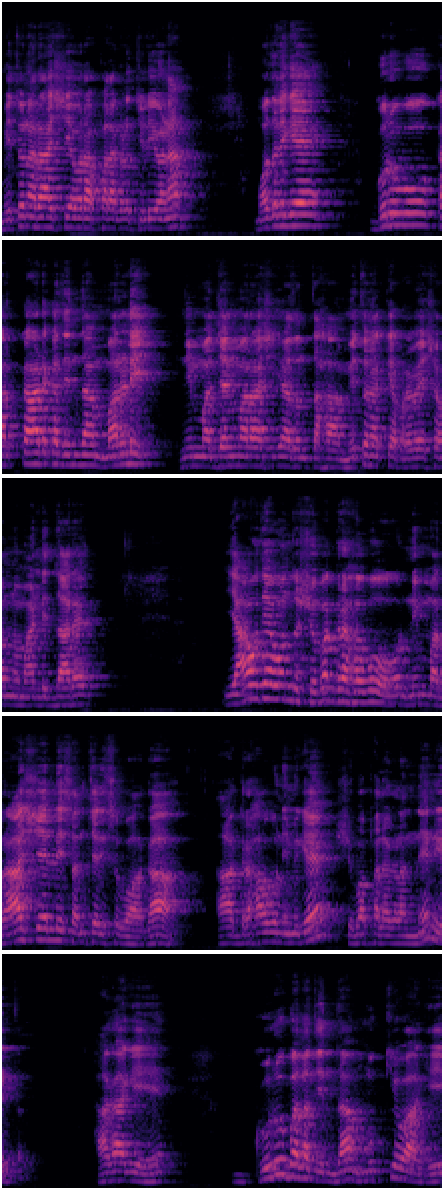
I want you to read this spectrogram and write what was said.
ಮಿಥುನ ರಾಶಿಯವರ ಫಲಗಳು ತಿಳಿಯೋಣ. ಮೊದಲಿಗೆ ಗುರುವು ಕರ್ಕಾಟಕದಿಂದ ಮರಳಿ ನಿಮ್ಮ ಜನ್ಮ ರಾಶಿಯಾದಂತಹ ಮಿಥುನಕ್ಕೆ ಪ್ರವೇಶವನ್ನು ಮಾಡಲಿದ್ದಾರೆ ಯಾವುದೇ ಒಂದು ಶುಭ ಗ್ರಹವು ನಿಮ್ಮ ರಾಶಿಯಲ್ಲಿ ಸಂಚರಿಸುವಾಗ ಆ ಗ್ರಹವು ನಿಮಗೆ ಶುಭ ಫಲಗಳನ್ನೇ ನೀಡ್ತದೆ. ಹಾಗಾಗಿ ಗುರುಬಲದಿಂದ ಮುಖ್ಯವಾಗಿ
